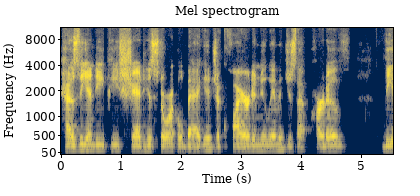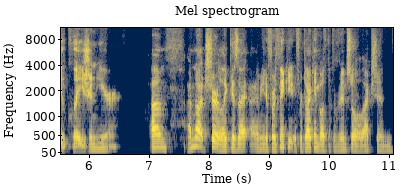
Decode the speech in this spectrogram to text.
has the NDP shed historical baggage, acquired a new image? Is that part of the equation here? Um, I'm not sure. Like, because I, I mean, if we're thinking, if we're talking about the provincial election,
